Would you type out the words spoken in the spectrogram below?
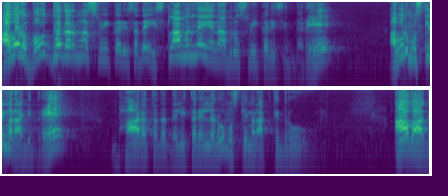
ಅವರು ಬೌದ್ಧ ಧರ್ಮ ಸ್ವೀಕರಿಸದೆ ಇಸ್ಲಾಮನ್ನೇ ಏನಾದರೂ ಸ್ವೀಕರಿಸಿದ್ದರೆ, ಅವರು ಮುಸ್ಲಿಮರಾಗಿದ್ದರೆ ಭಾರತದ ದಲಿತರೆಲ್ಲರೂ ಮುಸ್ಲಿಮರಾಗ್ತಿದ್ರು. ಆವಾಗ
